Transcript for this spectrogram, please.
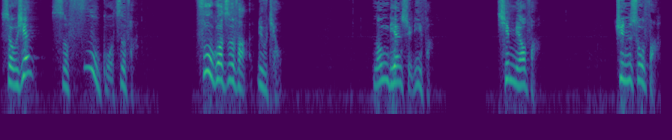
首先是复国之法，富国之法六条。农田水利法、青苗法、军书法、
